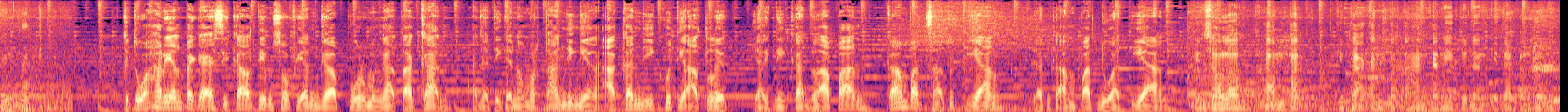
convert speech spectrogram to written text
Pemprov. Ketua Harian PKSI Kaltim Sofian Gapur mengatakan ada tiga nomor tanding yang akan diikuti atlet, yakni K8, K4 satu tiang, dan K4 dua tiang. Insya Allah K4 kita akan pertahankan itu dan kita akan rebut.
